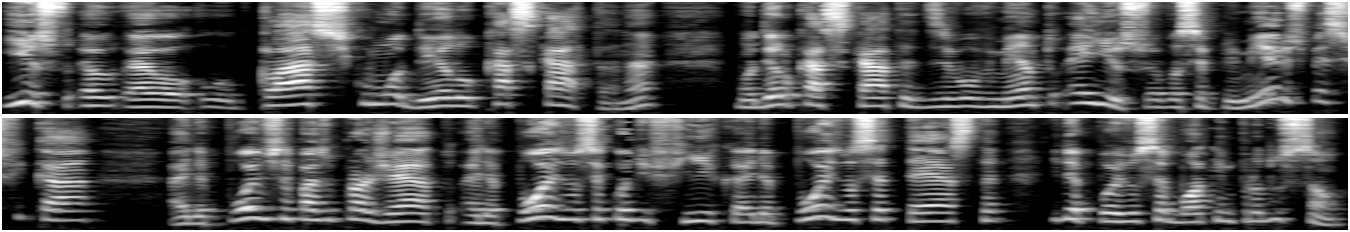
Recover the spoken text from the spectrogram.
Isso é o, é o clássico modelo cascata, né? Modelo cascata de desenvolvimento é isso, é você primeiro especificar, aí depois você faz o projeto, aí depois você codifica, aí depois você testa e depois você bota em produção.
